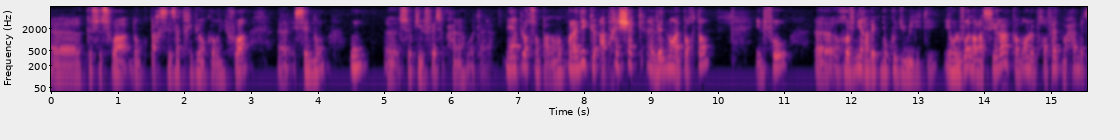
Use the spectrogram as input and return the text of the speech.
euh, que ce soit donc par ses attributs encore une fois, euh, ses noms ou ce qu'il fait subhanahu wa ta'ala. Et implore son pardon. Donc on a dit qu'après chaque événement important, il faut revenir avec beaucoup d'humilité. Et on le voit dans la sira comment le prophète Mohammed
